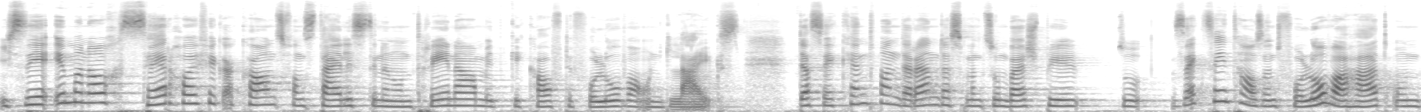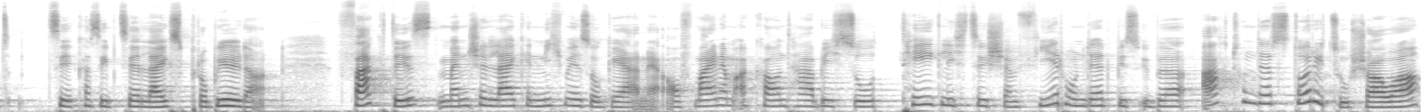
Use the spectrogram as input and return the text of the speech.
Ich sehe immer noch sehr häufig Accounts von Stylistinnen und Trainer mit gekaufte Follower und Likes. Das erkennt man daran, dass man zum Beispiel so 16.000 Follower hat und circa 17 Likes pro Bilder. Fakt ist, Menschen liken nicht mehr so gerne. Auf meinem Account habe ich so täglich zwischen 400 bis über 800 Story-Zuschauer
